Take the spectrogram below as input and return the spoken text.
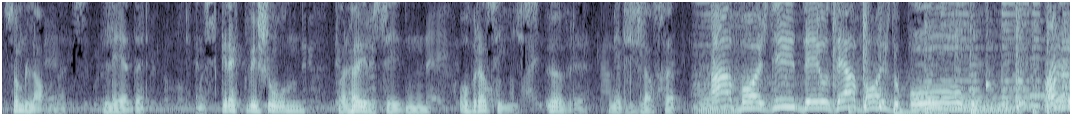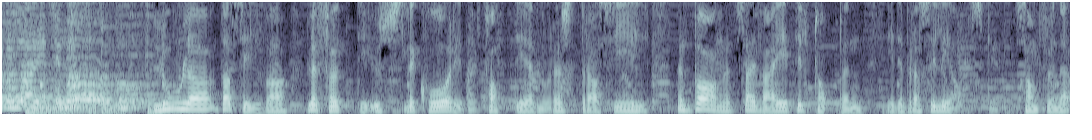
som landets leder. En skrekkvisjon for høyresiden og Brasils øvre middelklasse. Lula da Silva ble født i usle kår i det fattige Nordøst-Brasil, men banet seg vei til toppen i det brasilianske samfunnet.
